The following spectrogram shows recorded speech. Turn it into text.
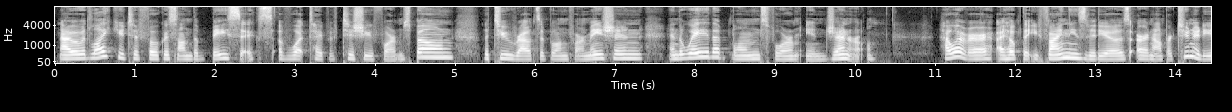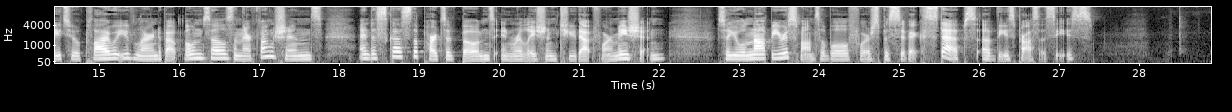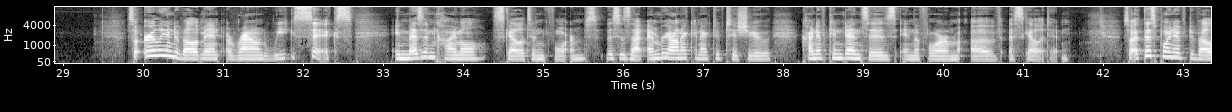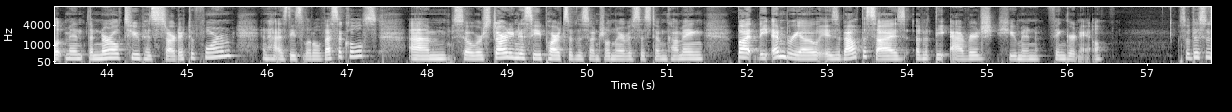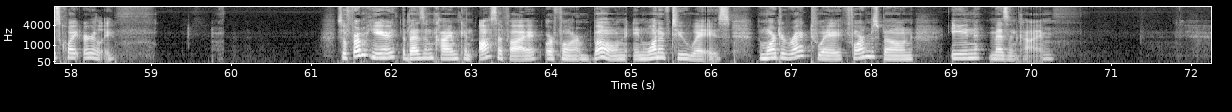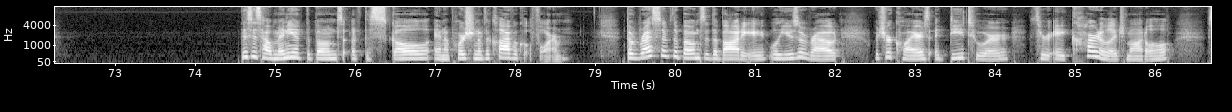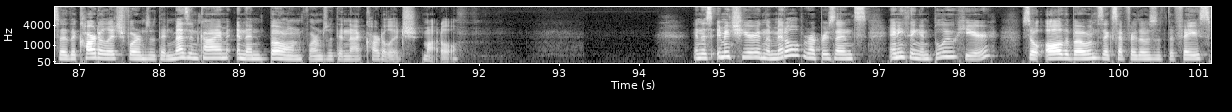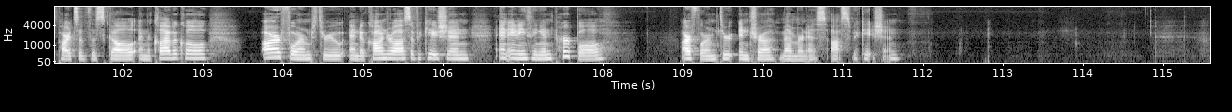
Now I would like you to focus on the basics of what type of tissue forms bone, the two routes of bone formation, and the way that bones form in general. However, I hope that you find these videos are an opportunity to apply what you've learned about bone cells and their functions and discuss the parts of bones in relation to that formation. So you will not be responsible for specific steps of these processes. So early in development, around week six, a mesenchymal skeleton forms. This is that embryonic connective tissue kind of condenses in the form of a skeleton. So at this point of development, the neural tube has started to form and has these little vesicles. Um, so we're starting to see parts of the central nervous system coming, but the embryo is about the size of the average human fingernail. So this is quite early. So from here, the mesenchyme can ossify or form bone in one of two ways. The more direct way forms bone in mesenchyme. This is how many of the bones of the skull and a portion of the clavicle form. The rest of the bones of the body will use a route which requires a detour through a cartilage model. So the cartilage forms within mesenchyme and then bone forms within that cartilage model. And this image here in the middle represents anything in blue here. So all the bones except for those of the face, parts of the skull, and the clavicle are formed through endochondral ossification, and anything in purple are formed through intramembranous ossification.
